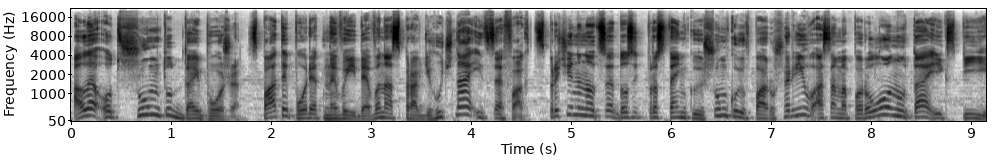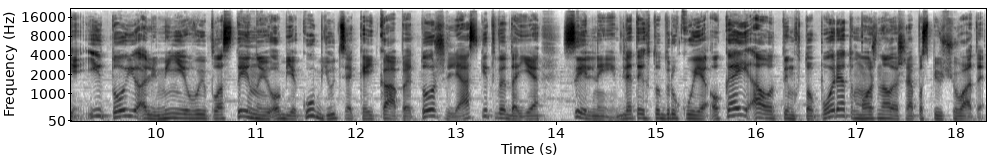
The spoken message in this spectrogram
але от шум тут, дай Боже, спати поряд не вийде. Вона справді гучна, і це факт. Спричинено це досить простенькою шумкою в пару шарів, а саме поролону та XPE, і тою алюмінієвою пластиною, об яку б'ються кейкапи. Тож ляскіт видає сильний. Для тих, хто друкує окей, а от тим, хто поряд, можна лише поспівчувати.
